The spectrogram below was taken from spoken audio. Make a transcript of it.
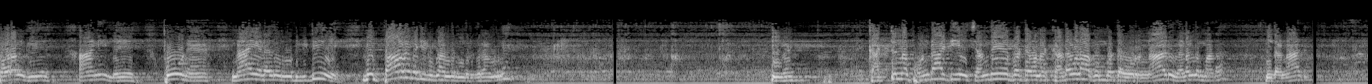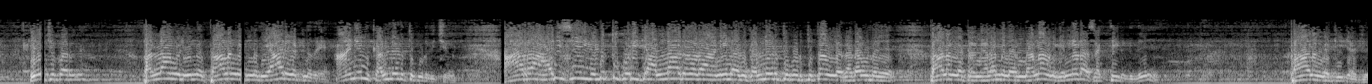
குரங்கு அணிலு பூனை நாய் எல்லாத்தையும் ஓட்டிக்கிட்டு இவன் பாலம் கட்டிட்டு உட்கார்ந்து இருக்கிறாங்க இவன் கட்டின பொண்டாட்டியை சந்தேகப்பட்டவனை கடவுளா கும்பிட்ட ஒரு நாடு விளங்குமாடா? இந்த நாடு. யோசிச்சு பாருங்க. பல்லாங்குழி என்ன பாலம் கட்டினது யாரு கட்டினது? அணில் கல் எடுத்து கொடுத்துச்சு அரை அரிசியை எடுத்து குறிக்க அல்லாடுவடா அணில் அது கல் எடுத்து கொடுத்துட்டா அவங்க கடவுள் பாலம் கட்டுற நிலைமையில இருந்தாலும் அவனுக்கு என்னடா சக்தி இருக்குது? பாலம் கட்டிட்டாச்சு.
